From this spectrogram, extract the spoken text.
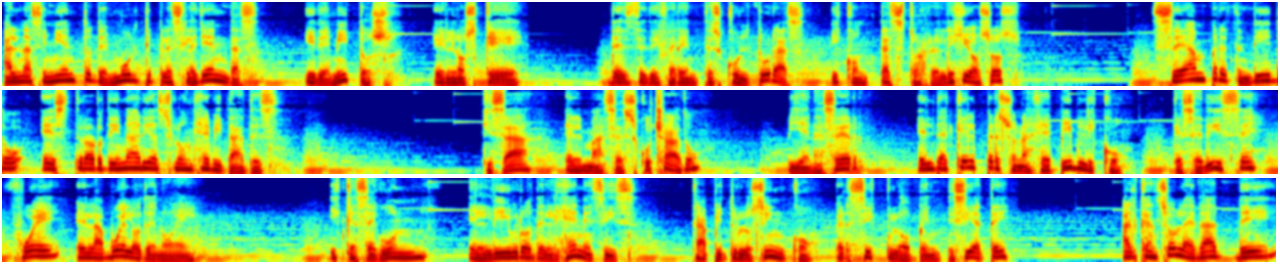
al nacimiento de múltiples leyendas y de mitos en los que, desde diferentes culturas y contextos religiosos, se han pretendido extraordinarias longevidades. Quizá el más escuchado viene a ser el de aquel personaje bíblico que se dice fue el abuelo de Noé, y que según el libro del Génesis, capítulo 5, versículo 27, alcanzó la edad de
